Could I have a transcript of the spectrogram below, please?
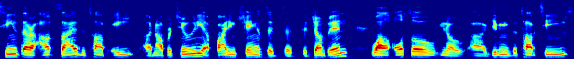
teams that are outside the top eight an opportunity, a fighting chance to, to, to jump in, while also, you know, uh, giving the top teams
